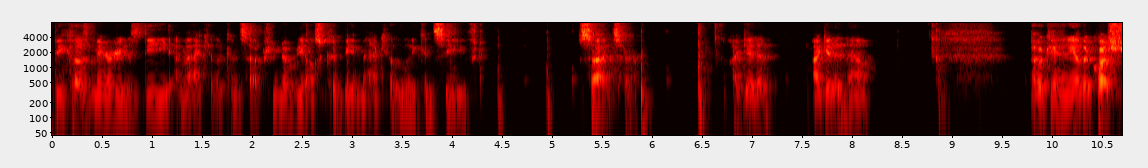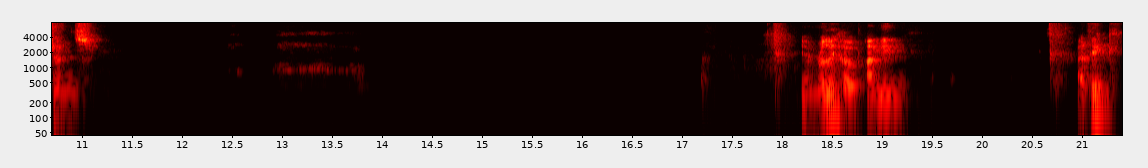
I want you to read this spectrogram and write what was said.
Because Mary is the Immaculate Conception, nobody else could be immaculately conceived besides her. I get it. I get it now. Okay, any other questions? Yeah, I'm really hope. I mean, I think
